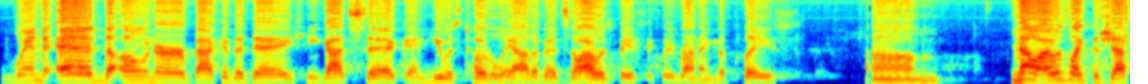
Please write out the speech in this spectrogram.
when Ed, the owner, back in the day, he got sick and he was totally out of it. So I was basically running the place. Um, no, I was like the chef,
